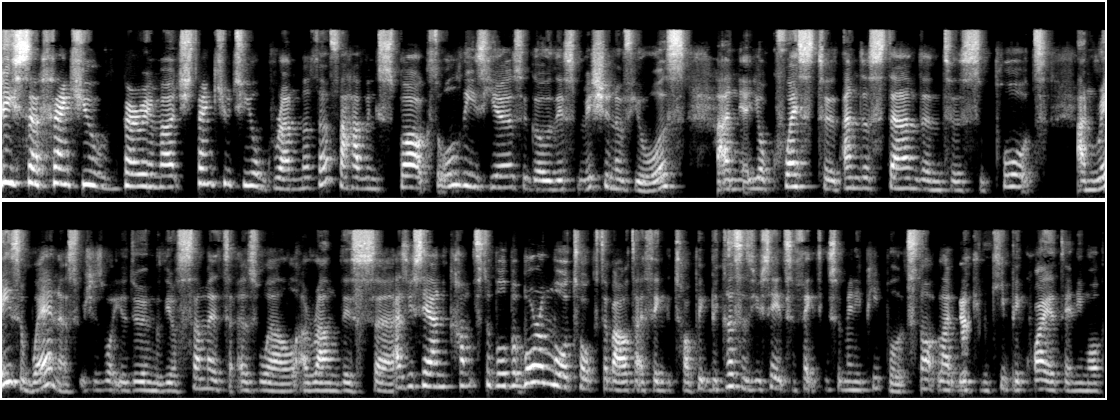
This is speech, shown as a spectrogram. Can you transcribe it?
Lisa, thank you very much. Thank you to your grandmother for having sparked all these years ago this mission of yours and your quest to understand and to support and raise awareness, which is what you're doing with your summit as well around this, uh, as you say, uncomfortable, but more and more talked about, I think, topic because, as you say, it's affecting so many people. It's not like we can keep it quiet anymore.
